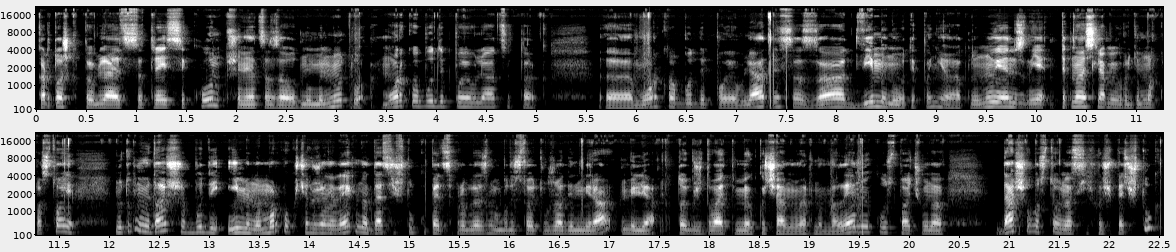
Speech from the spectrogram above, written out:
Картошка появляється за 30 секунд, пшениця за 1 минуту, а морква буде появлятися так. Е, морква буде появлятися за 2 минути. Понятно. Ну, я не знаю, 15 лямів вроді морква стоїть. Ну, думаю, далі буде іменно морква, хоча вже не вигідно, 10 штук купиться приблизно буде стоїти вже 1 мільярд. Тобто, давайте ми вкачаємо, мабуть, малину якусь, бачу, вона дешево стоїть, у нас їх лише 5 штук.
